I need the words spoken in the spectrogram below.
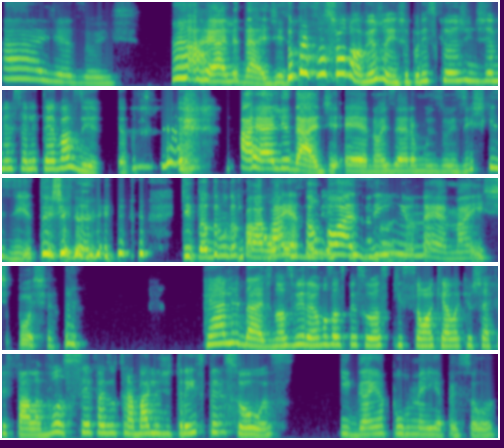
Ai, Jesus. A realidade. Super funcionou, viu, gente? Por isso que hoje em dia minha CLT é vazia. A realidade é, nós éramos os esquisitos, que todo mundo falava, ai, é tão boazinho, né? Mas, poxa, Realidade, nós viramos as pessoas que são aquela que o chefe fala, você faz o trabalho de três pessoas. e ganha por meia pessoa.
